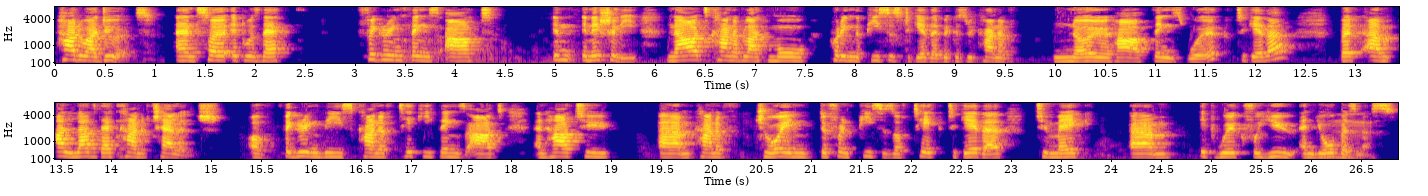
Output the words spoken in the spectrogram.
How do I do it? And so it was that figuring things out in, initially. Now it's kind of like more putting the pieces together because we kind of know how things work together. But um, I love that kind of challenge of figuring these kind of techie things out and how to um, kind of join different pieces of tech together to make um, it work for you and your mm. business.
